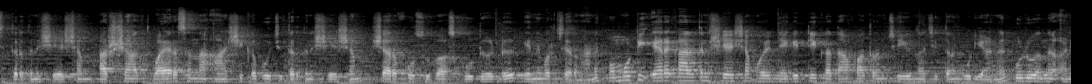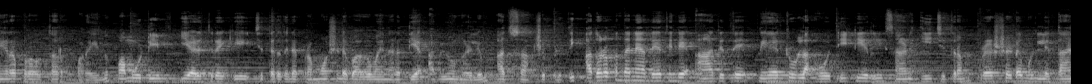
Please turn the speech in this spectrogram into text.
ചിത്രത്തിന് ശേഷം അർഷാദ് വൈറസ് എന്ന ആഷി കപൂർ ചിത്രത്തിന് ശേഷം ഷർഫു സുഹാസ് കൂട്ടുകെട്ട് എന്നിവർ ചേർന്നാണ്. മമ്മൂട്ടി ഏറെക്കാലത്തിന് ശേഷം ഒരു നെഗറ്റീവ് കഥാപാത്രം ചെയ്യുന്ന ചിത്രം കൂടിയാണ് പുഴു എന്ന് അണിയറ പ്രവർത്തകർ പറയുന്നു. മമ്മൂട്ടിയും ഈ അടുത്തിടയ്ക്ക് ചിത്രത്തിന്റെ പ്രൊമോഷന്റെ ഭാഗമായി നടത്തിയ അഭിമുഖങ്ങളിലും അത് സാക്ഷ്യപ്പെടുത്തി. അതോടൊപ്പം തന്നെ അദ്ദേഹത്തിന്റെ ആദ്യത്തെ നേരിട്ടുള്ള ഒ ടി ടി റിലീസാണ് ഈ ചിത്രം പ്രേക്ഷകരുടെ മുന്നിലെത്താൻ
